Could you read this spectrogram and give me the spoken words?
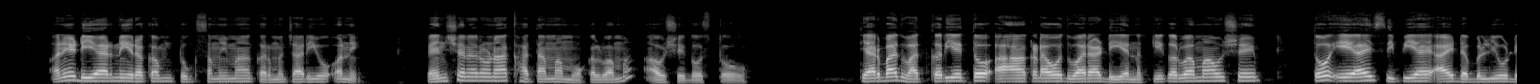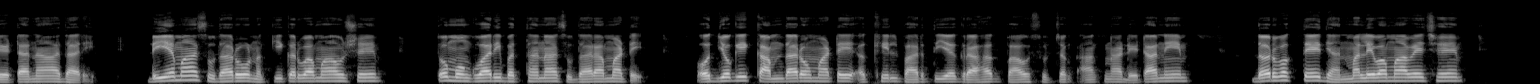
અને ડીઆરની રકમ ટૂંક સમયમાં કર્મચારીઓ અને પેન્શનરોના ખાતામાં મોકલવામાં આવશે, દોસ્તો. ત્યારબાદ વાત કરીએ તો આ આંકડાઓ દ્વારા ડીએ નક્કી કરવામાં આવશે. તો એઆઈસીપીઆઈ આઈ ડબલ્યુ ડેટાના આધારે ડીએમાં સુધારો નક્કી કરવામાં આવશે. તો મોંઘવારી ભથ્થાના સુધારા માટે ઔદ્યોગિક કામદારો માટે અખિલ ભારતીય ગ્રાહક ભાવ સૂચક આંકના ડેટાને દર વખતે ધ્યાનમાં લેવામાં આવે છે.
